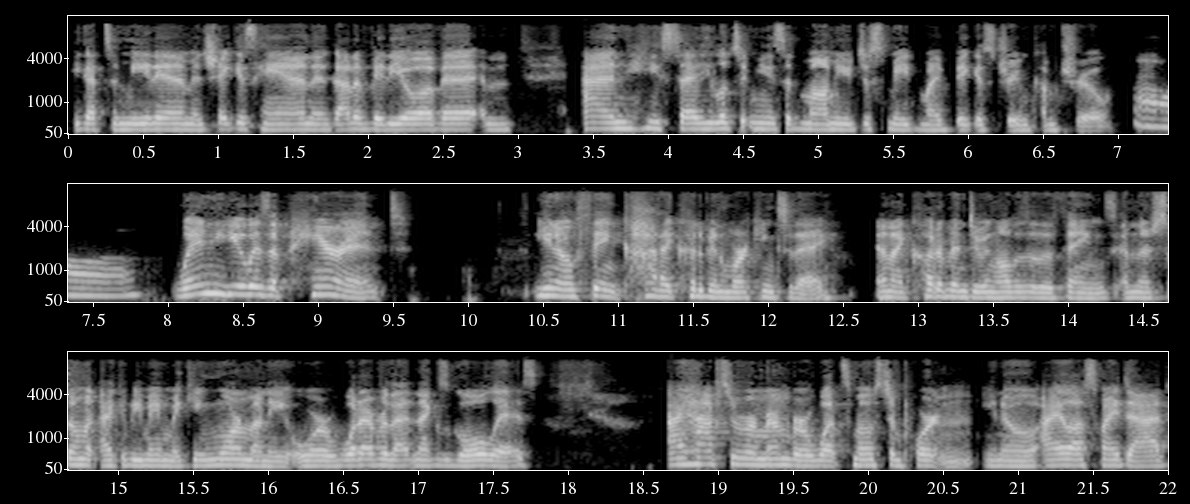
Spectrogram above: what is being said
he got to meet him and shake his hand, and got a video of it, and and he said he looked at me and said, "Mom, you just made my biggest dream come true." Aww. When you, as a parent, you know, think, "God, I could have been working today." And I could have been doing all those other things, and there's so much I could be making more money or whatever that next goal is I have to remember what's most important. You know, I lost my dad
